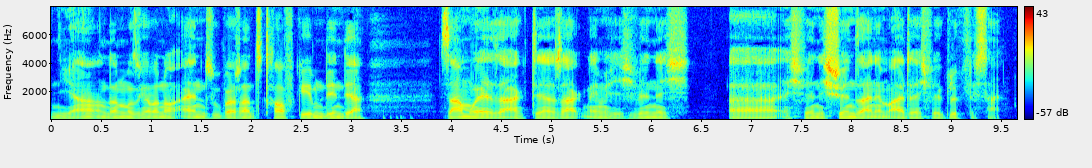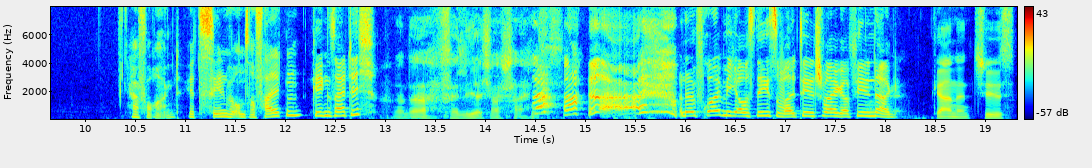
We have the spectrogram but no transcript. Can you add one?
Ja, und dann muss ich aber noch einen super Satz draufgeben, den der Samuel sagt. Der sagt nämlich: Ich will nicht, äh, ich will nicht schön sein im Alter, ich will glücklich sein. Hervorragend. Jetzt zählen wir unsere Falten gegenseitig. Ja, da verliere ich wahrscheinlich. Und dann freue ich mich aufs nächste Mal. Till Schweiger, vielen Dank. Gerne. Tschüss.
